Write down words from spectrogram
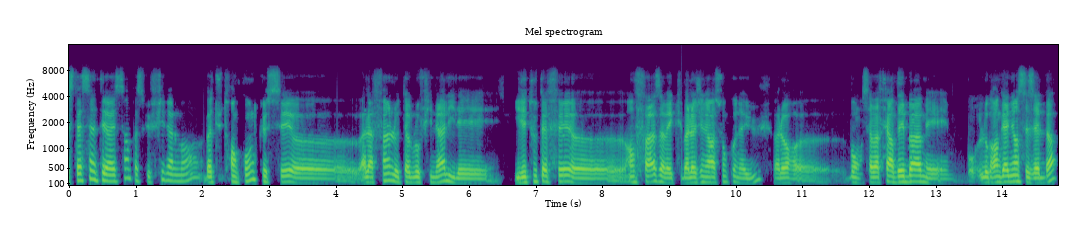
C'était assez intéressant parce que finalement, bah, tu te rends compte que c'est euh, à la fin le tableau final, il est, il est tout à fait euh, en phase avec bah, la génération qu'on a eue. Alors euh, bon, ça va faire débat, mais bon, le grand gagnant c'est Zelda.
